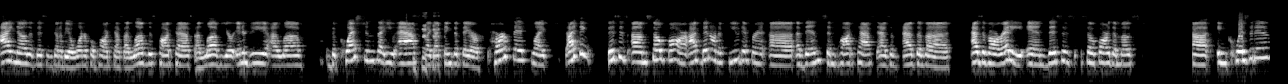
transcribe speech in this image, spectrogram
i know that this is going to be a wonderful podcast. I love this podcast. I love your energy. I love the questions that you ask. Like i think that they are perfect. Like i think this is um so far i've been on a few different uh events and podcasts as of as of uh as of already. And this is so far the most uh, inquisitive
